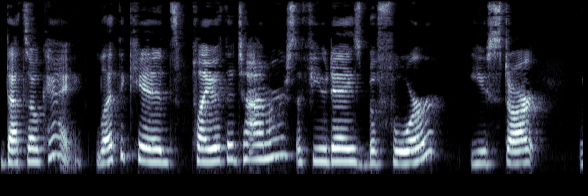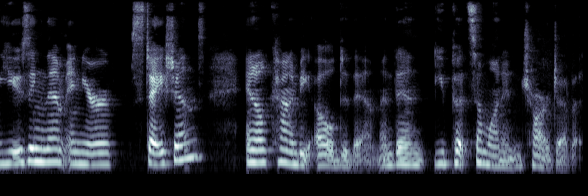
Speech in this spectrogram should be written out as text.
That's okay. Let the kids play with the timers a few days before you start using them in your stations, and it'll kind of be old to them. And then you put someone in charge of it.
